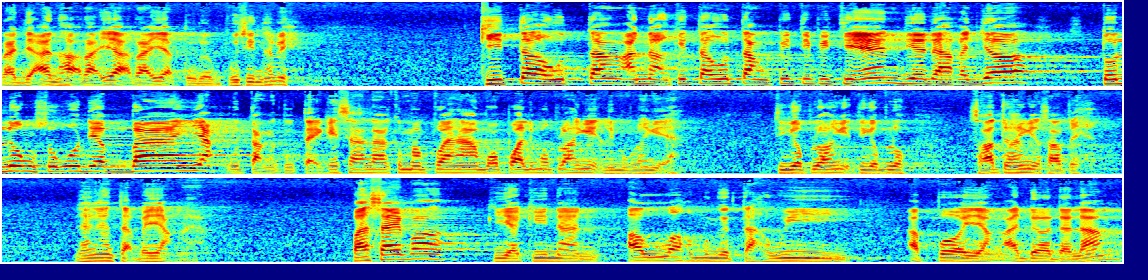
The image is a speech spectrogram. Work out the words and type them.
Kerajaan hak rakyat, rakyat tu dah pusing habis. Kita hutang anak kita hutang PTPTN, dia dah kerja, tolong suruh dia bayar hutang tu. Tak kisahlah kemampuan hang berapa RM50, RM50 ya. RM30, RM30, RM100, RM100. Jangan tak bayar. Pasal apa? Keyakinan Allah mengetahui apa yang ada dalam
